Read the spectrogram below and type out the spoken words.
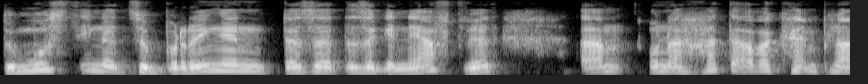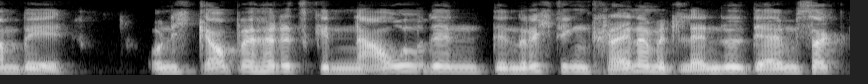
Du musst ihn dazu bringen, dass er, dass er genervt wird. Ähm, und er hatte aber keinen Plan B. Und ich glaube, er hat jetzt genau den, den richtigen Trainer mit Lendl, der ihm sagt,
